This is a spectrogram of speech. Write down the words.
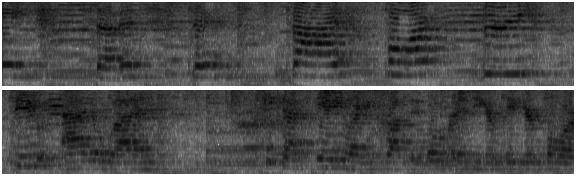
eight, seven, six, five, four, three, two, and one. Take that standing leg and cross it over into your figure four.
